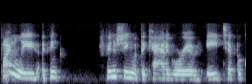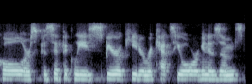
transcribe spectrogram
Finally, I think finishing with the category of atypical or specifically spirochete or rickettsial organisms,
